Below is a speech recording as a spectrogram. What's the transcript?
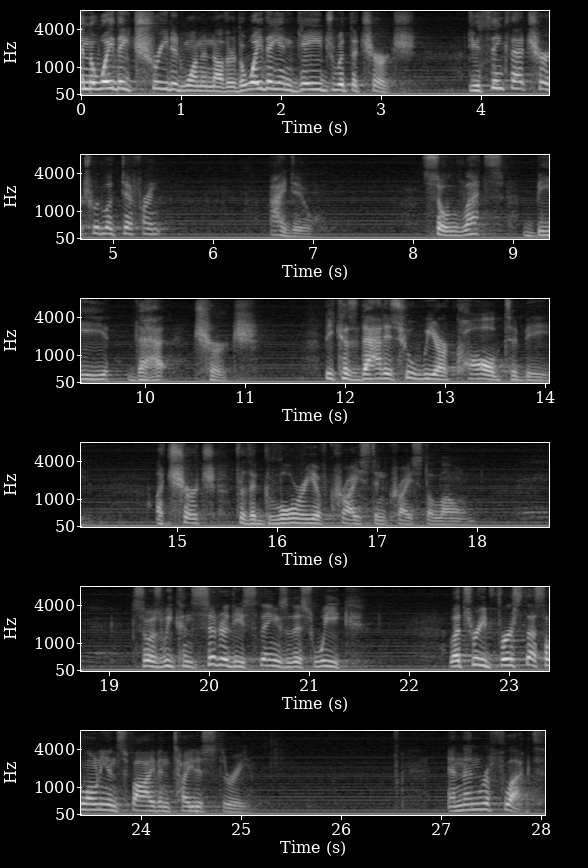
and the way they treated one another, the way they engaged with the church. Do you think that church would look different? I do. So let's be that church because that is who we are called to be a church for the glory of Christ and Christ alone. So, as we consider these things this week, let's read 1 Thessalonians 5 and Titus 3. And then reflect.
